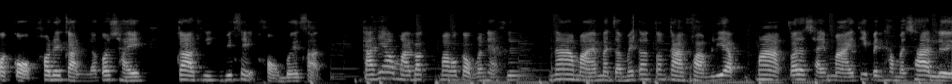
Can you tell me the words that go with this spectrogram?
ประกอบเข้าด้วยกัน แล้วก็ใช้กาวชนิดพิเศษของบริษัท การที่เอาไม้มาประกอบกันเนี่ยคือหน้าไม้มันจะไม่ต้องต้องการความเรียบมาก ก็จะใช้ไม้ที่เป็นธรรมชาติเลย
